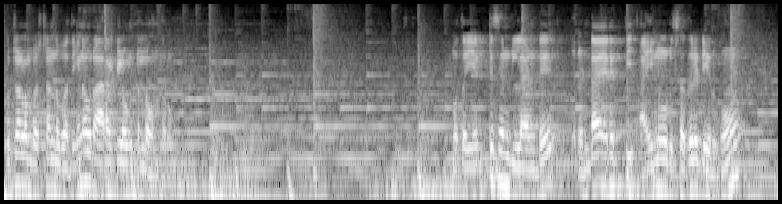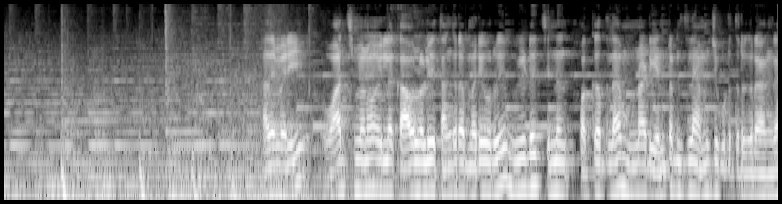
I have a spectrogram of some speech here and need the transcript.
குற்றாலம் பஸ் ஸ்டாண்டு பார்த்தீங்கன்னா ஒரு அரை கிலோமீட்டரில் வந்துடும் மொத்தம் எட்டு சென்ட் லேண்டு ரெண்டாயிரத்தி ஐநூறு சதுரடி இருக்கும். அதேமாதிரி வாட்ச்மேனோ இல்லை காவலாளியோ தங்குற மாதிரி ஒரு வீடு சின்ன பக்கத்தில் முன்னாடி என்ட்ரன்ஸ்லேயே அமைச்சு கொடுத்துருக்குறாங்க.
